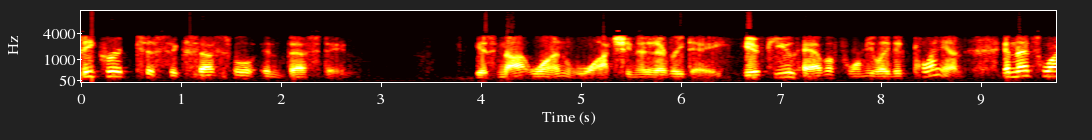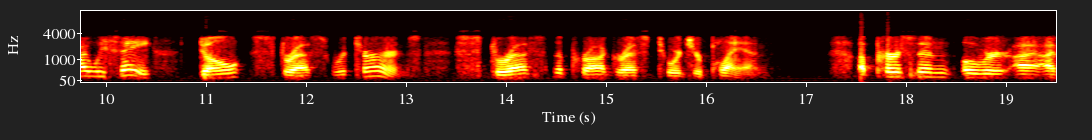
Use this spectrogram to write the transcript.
secret to successful investing is not one watching it every day if you have a formulated plan. And that's why we say don't stress returns. Stress the progress towards your plan. A person over I, I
